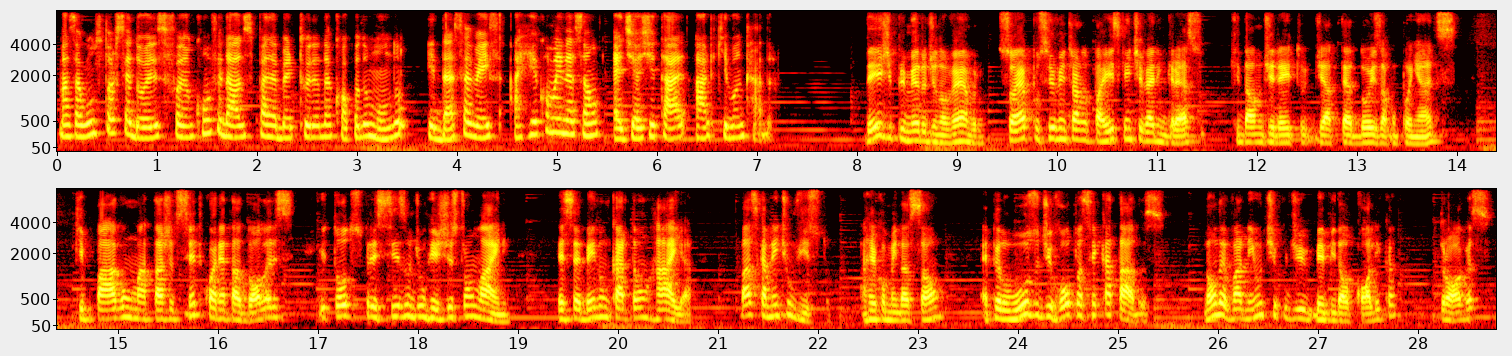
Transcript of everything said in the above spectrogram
Mas alguns torcedores foram convidados para a abertura da Copa do Mundo e dessa vez a recomendação é de agitar a arquibancada. Desde 1 de novembro, só é possível entrar no país quem tiver ingresso que dá um direito de até dois acompanhantes, que pagam uma taxa de 140 dólares e todos precisam de um registro online, recebendo um cartão Raya, basicamente um visto. A recomendação é pelo uso de roupas recatadas, não levar nenhum tipo de bebida alcoólica, drogas,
